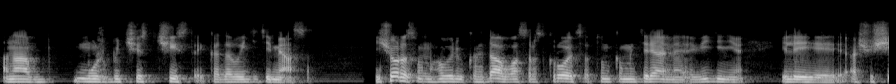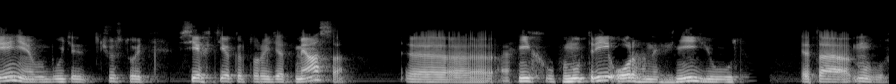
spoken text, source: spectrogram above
она может быть чист, чистой, когда вы едите мясо. Еще раз вам говорю, когда у вас раскроется тонкоматериальное видение или ощущение, вы будете чувствовать всех тех, которые едят мясо, э, от них внутри органы гниют, это, ну,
